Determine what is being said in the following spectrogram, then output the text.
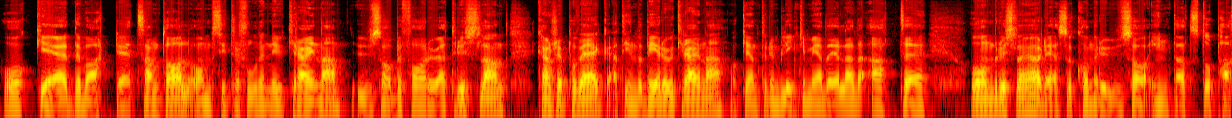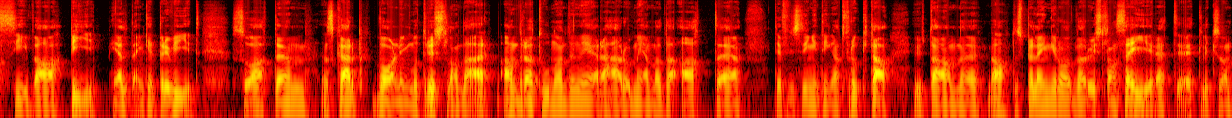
och eh, det vart ett samtal om situationen i Ukraina. USA befarar ju att Ryssland kanske är på väg att invadera Ukraina och Antony Blinken meddelade att eh, om Ryssland gör det så kommer USA inte att stå passiva bi helt enkelt bredvid. Så att en, en skarp varning mot Ryssland där. Andra tonade ner det här och menade att eh, det finns ingenting att frukta utan eh, ja, det spelar ingen roll vad Ryssland säger. Ett, ett, liksom,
